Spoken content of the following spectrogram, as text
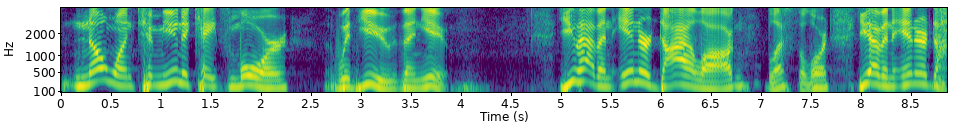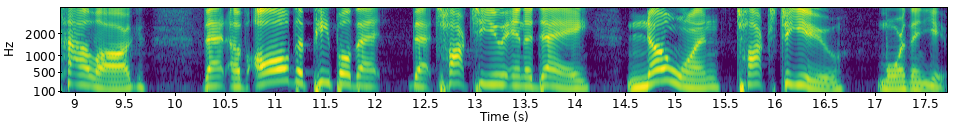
no one communicates more with you than you. You have an inner dialogue, bless the Lord, you have an inner dialogue that of all the people that that talk to you in a day, no one talks to you more than you.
